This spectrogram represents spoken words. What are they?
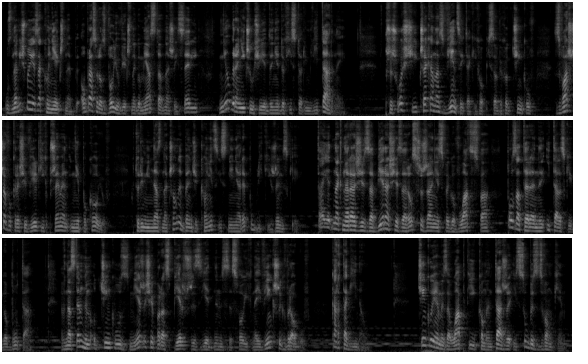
Uznaliśmy je za konieczne, by obraz rozwoju wiecznego miasta w naszej serii nie ograniczył się jedynie do historii militarnej. W przyszłości czeka nas więcej takich opisowych odcinków, zwłaszcza w okresie wielkich przemian i niepokojów, którymi naznaczony będzie koniec istnienia Republiki Rzymskiej. Ta jednak na razie zabiera się za rozszerzanie swego władztwa poza tereny italskiego buta. W następnym odcinku zmierzy się po raz pierwszy z jednym ze swoich największych wrogów Kartaginą. Dziękujemy za łapki, komentarze i suby z dzwonkiem.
